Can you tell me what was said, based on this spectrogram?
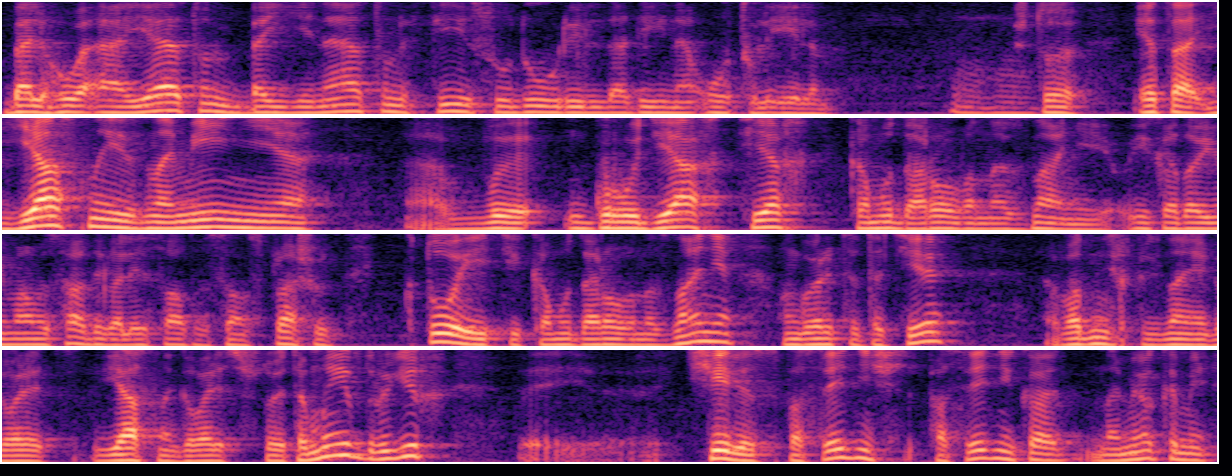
бальху аятун байинатун фи судури ладина утул илм что это ясные знамения э, в грудях тех, кому даровано знание. И когда имам Садык, алейхиссалату вассалам, спрашивают, кто эти, кому даровано знание, он говорит, это те, в одних преданиях говорит, ясно говорится, что это мы, в других э, через посредника намеками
